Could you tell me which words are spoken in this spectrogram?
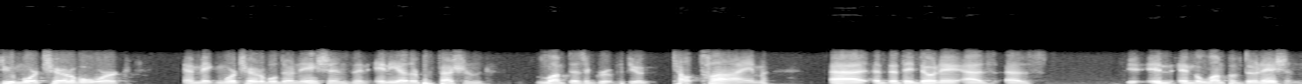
do more charitable work and make more charitable donations than any other profession lumped as a group. If you count time uh, that they donate as as in in the lump of donations,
